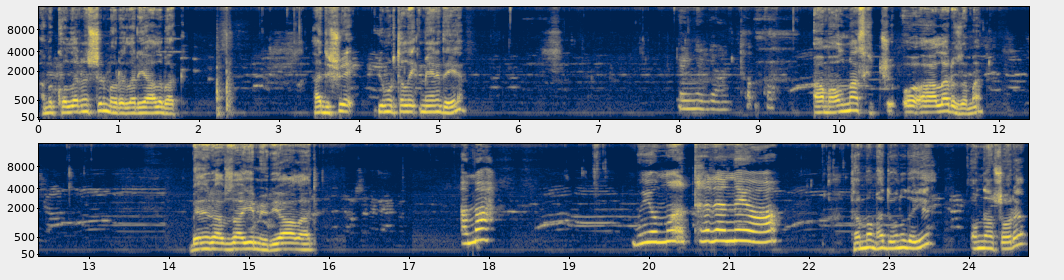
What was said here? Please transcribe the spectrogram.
Ama kollarını sürme oraları yağlı bak. Hadi şu yumurtalı ekmeğini de ye. Ama olmaz ki o ağlar o zaman. Beni Ravza yemiyor diye ağlar. Ama bu yumurtalanıyor. Tamam hadi onu da ye. Ondan sonra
